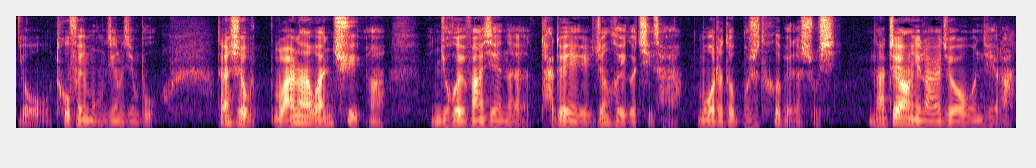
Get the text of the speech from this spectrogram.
有突飞猛进的进步。但是玩来玩去啊，你就会发现呢，他对任何一个器材啊摸的都不是特别的熟悉。那这样一来就有问题了，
